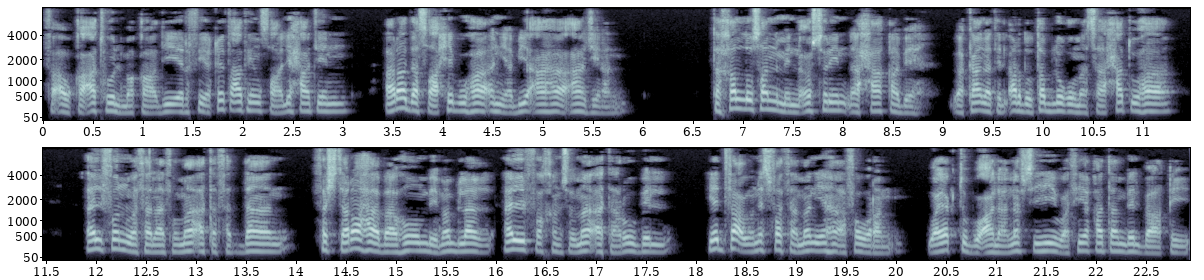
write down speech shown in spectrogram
فأوقعته المقادير في قطعة صالحة أراد صاحبها أن يبيعها عاجلا تخلصا من عسر أحاق به وكانت الأرض تبلغ مساحتها 1300 فدان فاشتراها باهوم بمبلغ 1500 روبل يدفع نصف ثمنها فورا ويكتب على نفسه وثيقة بالباقي.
